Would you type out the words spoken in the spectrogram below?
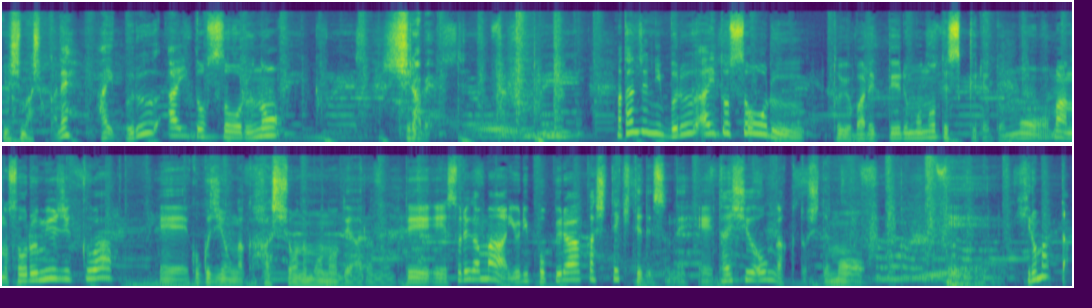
にしましょうかね。はいブルーアイドソウルの調べ。まあ、単純にブルーアイドソウルと呼ばれているものですけれども、まあ、あのソウルミュージックは、えー黒人音楽発祥のものであるので、えーそれがまあよりポピュラー化してきてですね、えー大衆音楽としても、え広まった。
